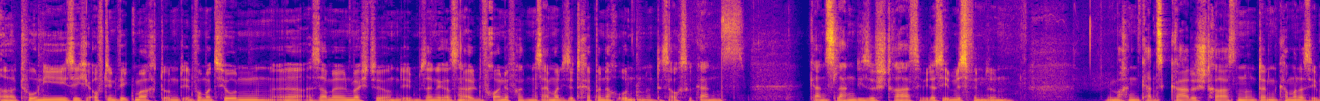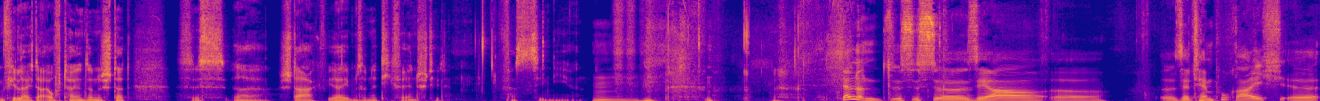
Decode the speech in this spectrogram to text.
äh, Toni sich auf den Weg macht und Informationen äh, sammeln möchte und eben seine ganzen alten Freunde fragt, dann ist einmal diese Treppe nach unten und das ist auch so ganz, ganz lang diese Straße, wie das eben ist, finde. Wir machen ganz gerade Straßen und dann kann man das eben viel leichter aufteilen, so eine Stadt. Es ist äh, stark, wie da eben so eine Tiefe entsteht. Faszinierend. Mhm. ja, und es ist äh, sehr, äh, äh sehr temporeich. Äh,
